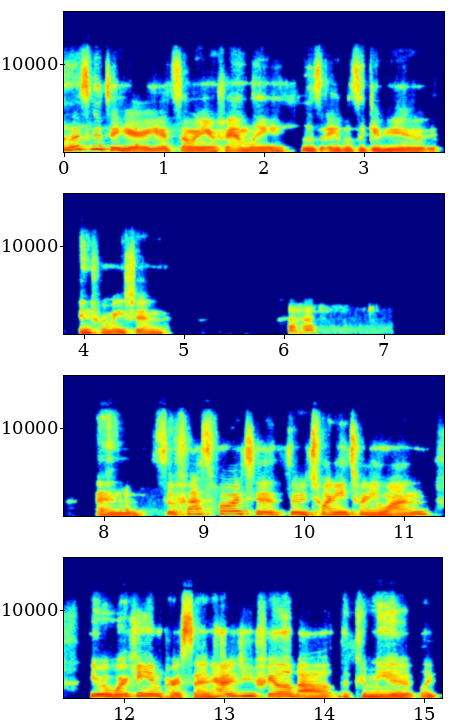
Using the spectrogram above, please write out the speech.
Oh, that's good to hear. You had someone in your family who's able to give you information. Uh-huh. And so fast forward to through 2021, you were working in person. How did you feel about the commute? Like,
